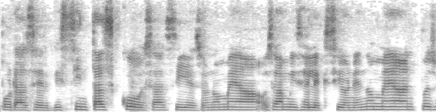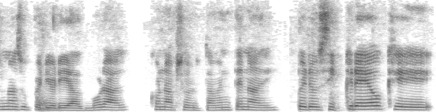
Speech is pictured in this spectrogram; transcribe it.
por hacer distintas cosas y eso no me da, o sea, mis elecciones no me dan pues una superioridad moral con absolutamente nadie, pero sí creo que,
